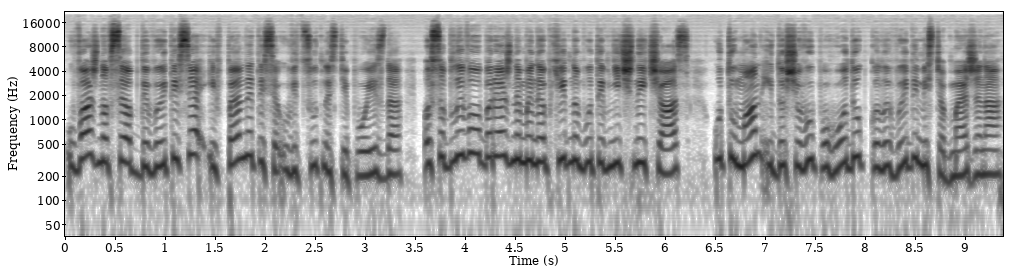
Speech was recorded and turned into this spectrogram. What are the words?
уважно все обдивитися і впевнитися у відсутності поїзда. Особливо обережними необхідно бути в нічний час, у туман і дощову погоду, коли видимість обмежена.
